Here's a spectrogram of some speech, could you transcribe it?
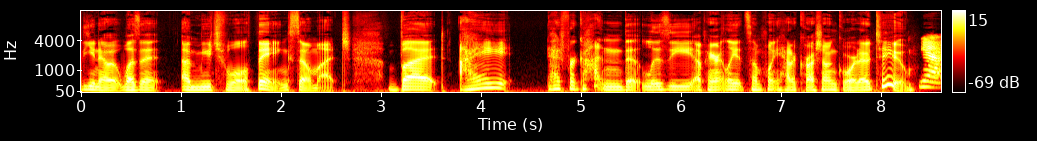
you know, it wasn't a mutual thing so much. But I had forgotten that Lizzie apparently at some point had a crush on Gordo too. Yeah,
